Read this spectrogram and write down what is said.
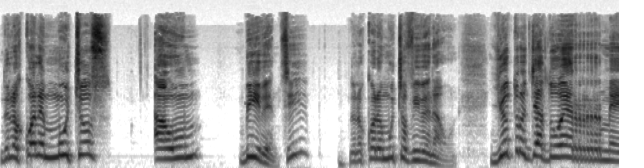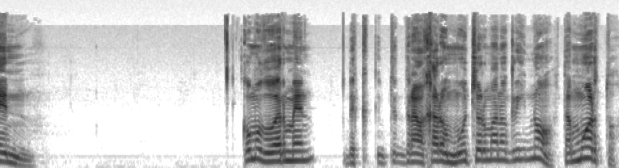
de los cuales muchos aún viven, ¿sí? De los cuales muchos viven aún. Y otros ya duermen. ¿Cómo duermen? ¿Trabajaron mucho, hermano Cris? No, están muertos,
